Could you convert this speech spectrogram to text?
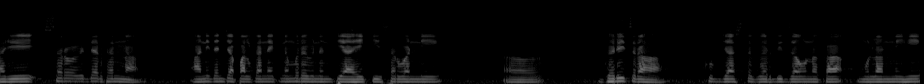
माझी सर्व विद्यार्थ्यांना आणि त्यांच्या पालकांना एक नम्र विनंती आहे की सर्वांनी घरीच राहा. खूप जास्त गर्दीत जाऊ नका. मुलांनीही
